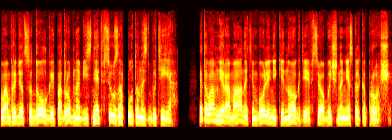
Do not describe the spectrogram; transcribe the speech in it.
Вам придется долго и подробно объяснять всю запутанность бытия. Это вам не роман, и тем более не кино, где все обычно несколько проще.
